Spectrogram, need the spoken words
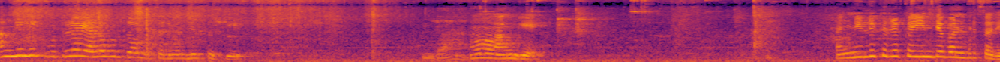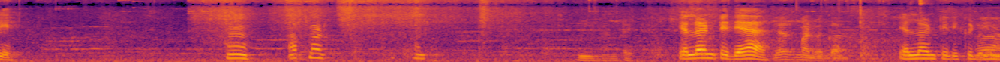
ಹಂಗೆ ಇಲ್ಲಿಕ್ಬಿಟ್ರೆ ಎಲ್ಲ ಉಡ್ತೋಗ್ಬಿಡ್ತದೆ ಒಂದು ದಿವಸಕ್ಕೆ? ಹ್ಞೂ ಹಂಗೆ. ಹಂಗೆ ನಿಲ್ಲಿಕ್ರೆ ಕೈ ಹಿಂದೆ ಬಂದ್ಬಿಡ್ತದೆ. ಹ್ಞೂ ಆಫ್ ಮಾಡು. ಎಲ್ಲ ಅಂಟಿದ್ಯಾ? ಮಾಡಬೇಕಾ. ಎಲ್ಲ ಅಂಟಿದೆ ಕಡ್ಡಿ? ಹಾಂ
